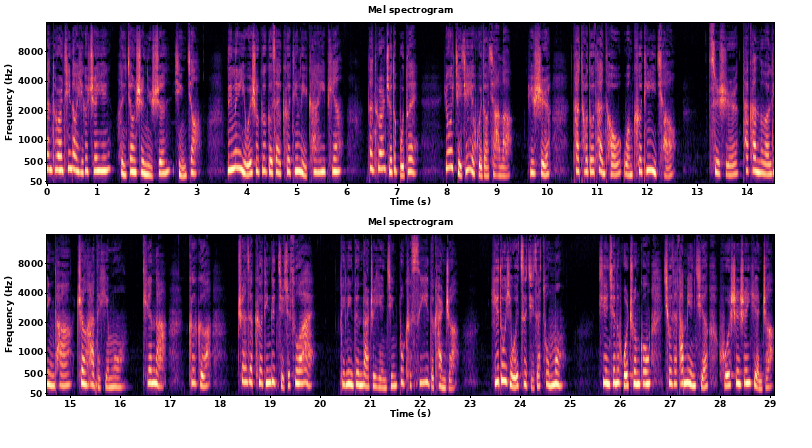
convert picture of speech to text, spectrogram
但突然听到一个声音，很像是女生吟叫。玲玲以为是哥哥在客厅里看 A 片，但突然觉得不对，因为姐姐也回到家了。于是她偷偷探头往客厅一瞧，此时她看到了令她震撼的一幕：天哪，哥哥居然在客厅跟姐姐做爱！玲玲瞪大着眼睛，不可思议的看着，一度以为自己在做梦。眼前的活春宫就在她面前活生生演着，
